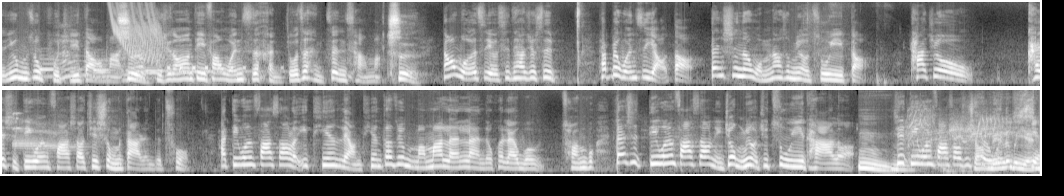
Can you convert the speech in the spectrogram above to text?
因为我们住普吉岛嘛，是普吉岛那地方蚊子很多，这很正常嘛。是。然后我儿子有一次他就是他被蚊子咬到，但是呢，我们那时候没有注意到，他就开始低温发烧，其实是我们大人的错。他低温发烧了一天两天，到就妈妈懒懒的会来我传播，但是低温发烧你就没有去注意他了。嗯，其实低温发烧是最危险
